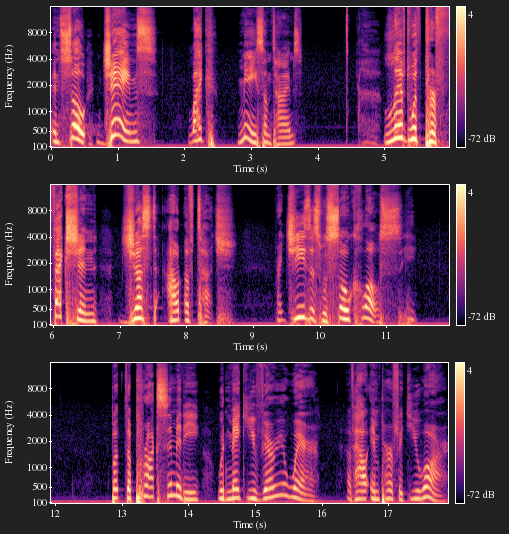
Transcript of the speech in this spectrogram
And so, James, like me sometimes, lived with perfection just out of touch. Right? Jesus was so close. He, but the proximity would make you very aware of how imperfect you are.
